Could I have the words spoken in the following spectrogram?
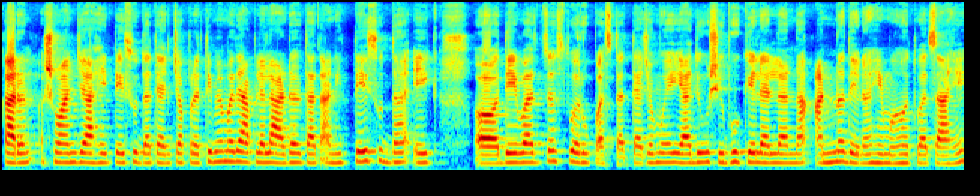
कारण श्वान जे आहे ते सुद्धा त्यांच्या प्रतिमेमध्ये आपल्याला आढळतात आणि ते सुद्धा एक देवाचं स्वरूप असतात. त्याच्यामुळे या दिवशी भुकेलेल्यांना अन्न देणं हे महत्त्वाचं आहे.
